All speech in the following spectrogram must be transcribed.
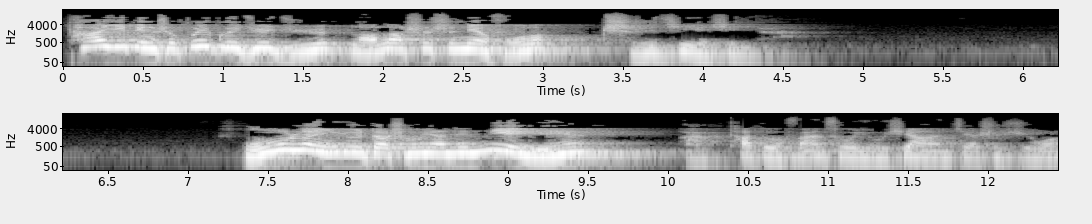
他一定是规规矩矩、老老实实念佛、持戒心啊。无论遇到什么样的孽缘啊，他都凡所有相，皆是虚妄，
